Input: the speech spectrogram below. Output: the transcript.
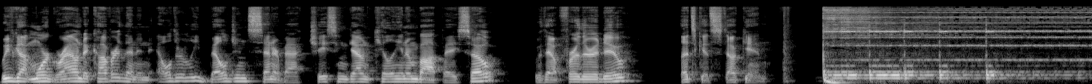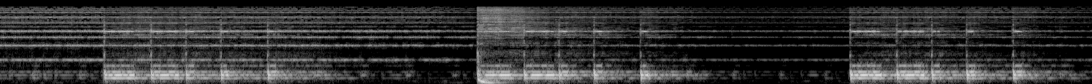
We've got more ground to cover than an elderly Belgian center back chasing down Kylian Mbappe. So, without further ado, let's get stuck in.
